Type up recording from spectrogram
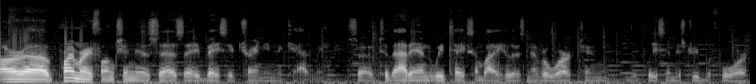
Our uh, primary function is as a basic training academy. So to that end, we take somebody who has never worked in the police industry before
